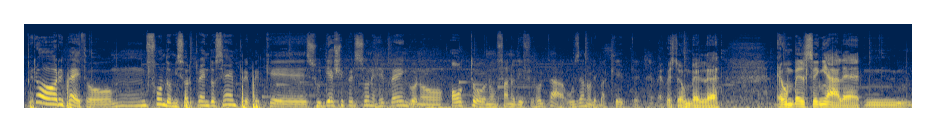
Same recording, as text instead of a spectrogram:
Però, ripeto, in fondo mi sorprendo sempre perché su 10 persone che vengono, 8 non fanno difficoltà, usano le bacchette. Eh beh, questo è un bel, è un bel segnale. Mm,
